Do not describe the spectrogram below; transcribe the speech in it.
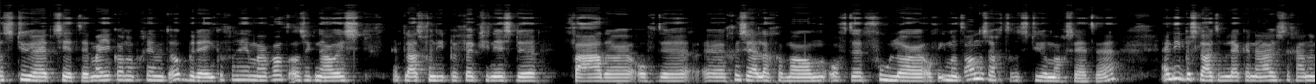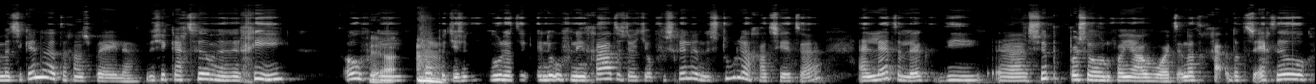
dat stuur hebt zitten. Maar je kan op een gegeven moment ook bedenken van hé, hey, maar wat als ik nou eens in plaats van die perfectionist de vader of de uh, gezellige man of de voeler of iemand anders achter het stuur mag zetten. En die besluit om lekker naar huis te gaan en met zijn kinderen te gaan spelen. Dus je krijgt veel meer regie over die poppetjes. Hoe dat in de oefening gaat, is dat je op verschillende stoelen gaat zitten. En letterlijk die uh, subpersoon van jou wordt. En dat, dat is echt heel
